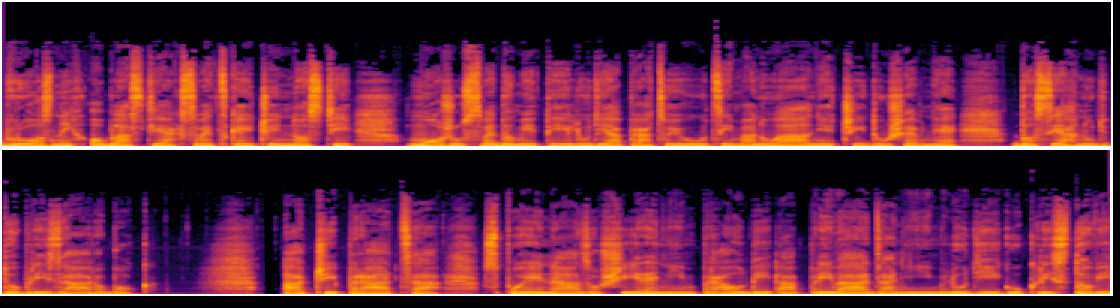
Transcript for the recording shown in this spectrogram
V rôznych oblastiach svetskej činnosti môžu svedomití ľudia pracujúci manuálne či duševne dosiahnuť dobrý zárobok – a či práca, spojená so šírením pravdy a privádzaním ľudí ku Kristovi,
